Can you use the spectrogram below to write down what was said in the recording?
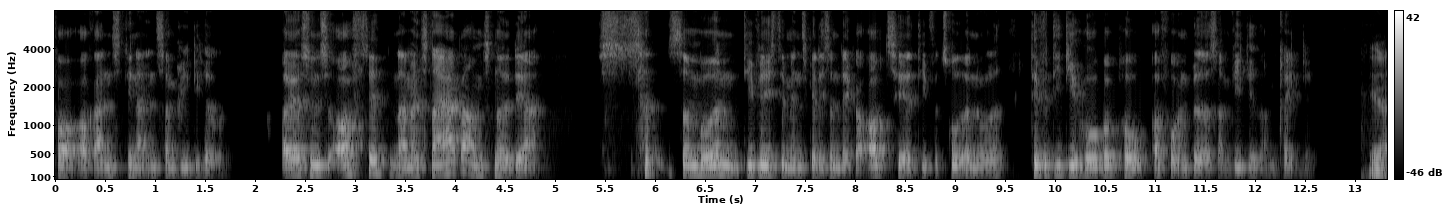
for at rense din egen samvittighed. Og jeg synes ofte, når man snakker om sådan noget der, så, så måden de fleste mennesker ligesom lægger op til, at de fortryder noget, det er fordi, de håber på at få en bedre samvittighed omkring det. Ja.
